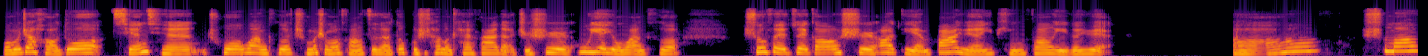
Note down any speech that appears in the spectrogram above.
我们这好多前前戳万科什么什么房子的都不是他们开发的，只是物业用万科，收费最高是二点八元一平方一个月。啊，是吗？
